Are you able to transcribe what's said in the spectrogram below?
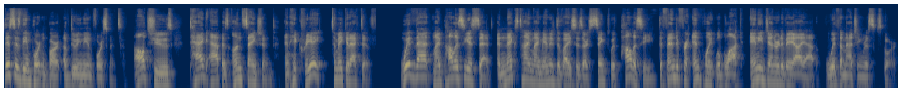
this is the important part of doing the enforcement. I'll choose Tag App as Unsanctioned and hit Create to make it active. With that, my policy is set, and next time my managed devices are synced with policy, Defender for Endpoint will block any generative AI app with a matching risk score.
